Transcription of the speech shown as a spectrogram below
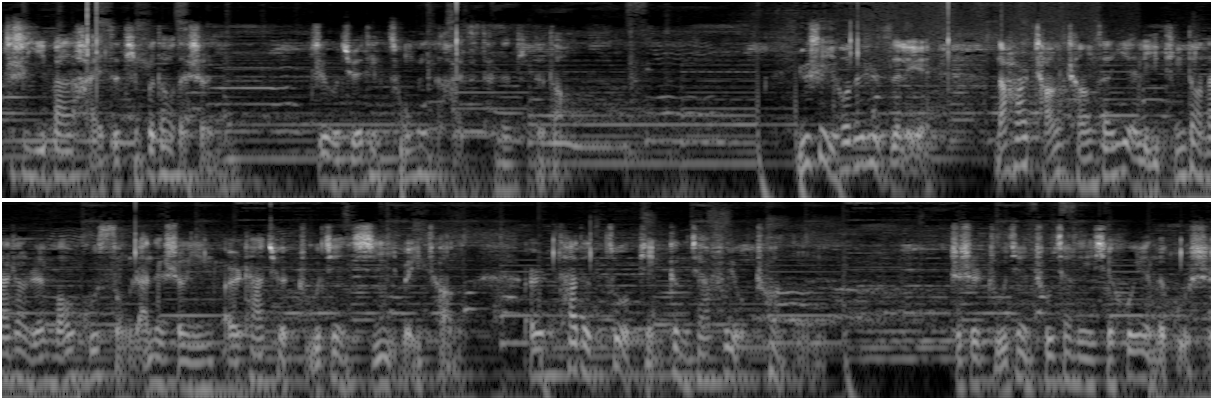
这是一般孩子听不到的声音，只有绝顶聪明的孩子才能听得到。于是以后的日子里。男孩常常在夜里听到那让人毛骨悚然的声音，而他却逐渐习以为常，而他的作品更加富有创意。只是逐渐出现了一些灰暗的故事，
